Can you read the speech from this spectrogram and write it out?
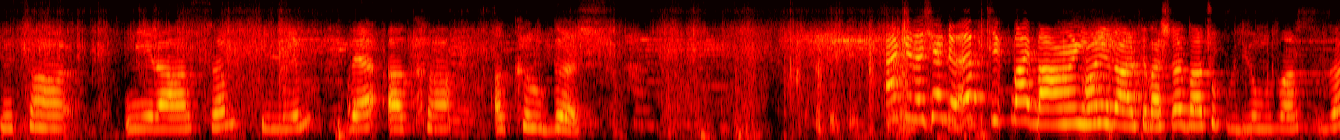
misa, mirasım ilim ve aka, akıldır. Arkadaşlar da öptük bay bay. Hayır arkadaşlar daha çok videomuz var size.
